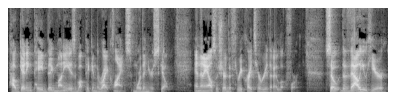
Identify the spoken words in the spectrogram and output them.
how getting paid big money is about picking the right clients more than your skill. And then I also shared the three criteria that I look for. So the value here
